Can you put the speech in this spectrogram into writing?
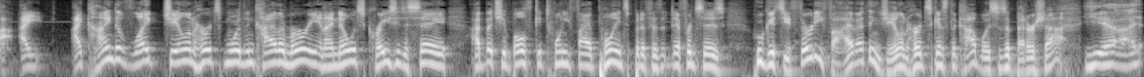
I I kind of like Jalen Hurts more than Kyler Murray, and I know it's crazy to say. I bet you both get 25 points, but if the difference is who gets you 35, I think Jalen Hurts against the Cowboys is a better shot. Yeah, I,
